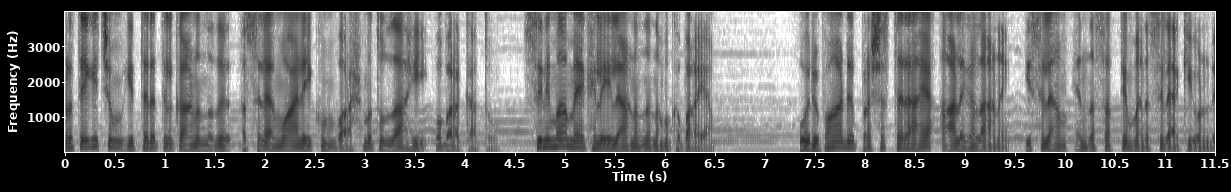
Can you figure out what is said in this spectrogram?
പ്രത്യേകിച്ചും ഇത്തരത്തിൽ കാണുന്നത് അസ്സലാമു അലൈക്കും വറഹമത്തുല്ലാഹി ഒബറക്കാത്തു സിനിമാ മേഖലയിലാണെന്ന് നമുക്ക് പറയാം. ഒരുപാട് പ്രശസ്തരായ ആളുകളാണ് ഇസ്ലാം എന്ന സത്യം മനസ്സിലാക്കിക്കൊണ്ട്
